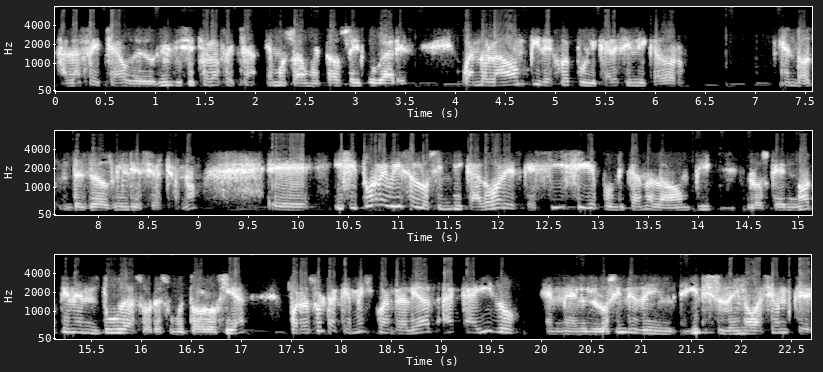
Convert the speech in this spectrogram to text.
a la fecha o de 2018 a la fecha hemos aumentado seis lugares cuando la OMPI dejó de publicar ese indicador desde 2018, ¿no? Eh, y si tú revisas los indicadores que sí sigue publicando la OMPI, los que no tienen dudas sobre su metodología, pues resulta que México en realidad ha caído en los índices de, índices de innovación que,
